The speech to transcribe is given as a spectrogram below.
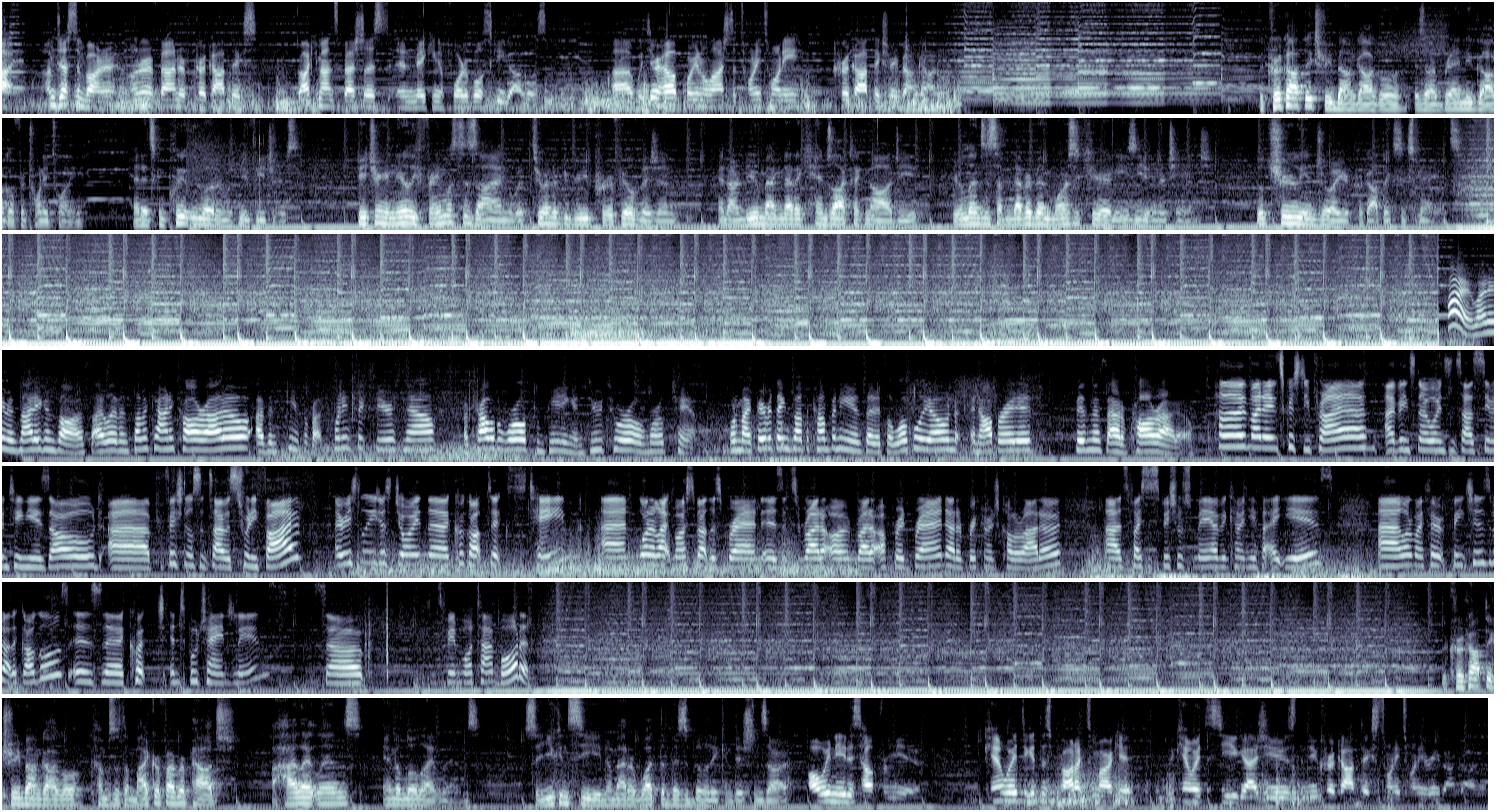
Hi, I'm Justin Varner, owner and founder of Crook Optics, Rocky Mountain specialist in making affordable ski goggles. Uh, with your help, we're going to launch the 2020 Crook Optics Rebound Goggle. The Crook Optics Rebound Goggle is our brand new goggle for 2020, and it's completely loaded with new features. Featuring a nearly frameless design with 200 degree peripheral vision and our new magnetic hinge lock technology, your lenses have never been more secure and easy to interchange. You'll truly enjoy your Optics experience. Hi, my name is Nadia Gonzalez. I live in Summit County, Colorado. I've been skiing for about 26 years now. I've traveled the world competing in Dew Tour and World Champ. One of my favorite things about the company is that it's a locally owned and operated business out of Colorado. Hello, my name is Christy Pryor. I've been snowboarding since I was 17 years old, uh, professional since I was 25. I recently just joined the Crook Optics team, and what I like most about this brand is it's a rider owned, rider operated brand out of Breckenridge, Colorado. Uh, this place is special to me, I've been coming here for eight years. Uh, one of my favourite features about the goggles is the quick interval change lens, so you can spend more time boarding. Crook Optics Rebound Goggle comes with a microfiber pouch, a highlight lens, and a low light lens, so you can see no matter what the visibility conditions are. All we need is help from you. Can't wait to get this product to market. I can't wait to see you guys use the new Crook Optics 2020 Rebound Goggle.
